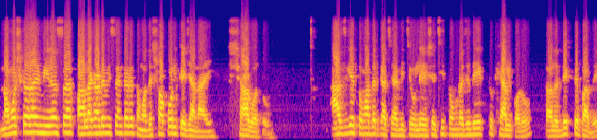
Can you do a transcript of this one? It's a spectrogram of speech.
নমস্কার, আমি মিলন স্যার, পাল একাডেমি সেন্টারে তোমাদের সকলকে জানাই স্বাগত। আজকে তোমাদের কাছে আমি চলে এসেছি, তোমরা যদি একটু খেয়াল করো, তাহলে দেখতে পাবে,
